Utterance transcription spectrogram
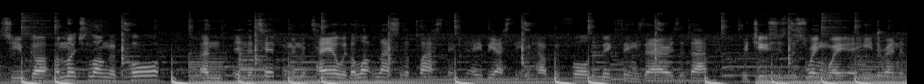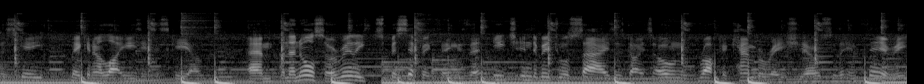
So you've got a much longer core, and in the tip and in the tail with a lot less of the plastic ABS that you would have before. The big things there is that that reduces the swing weight at either end of the ski, making it a lot easier to ski on. Um, and then also a really specific thing is that each individual size has got its own rocker camber ratio so that in theory,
